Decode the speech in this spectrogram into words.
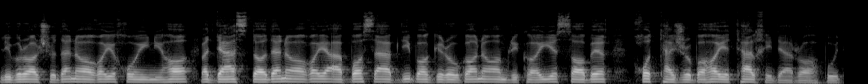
لیبرال شدن آقای خوینی ها و دست دادن آقای عباس عبدی با گروگان آمریکایی سابق خود تجربه های تلخی در راه بود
